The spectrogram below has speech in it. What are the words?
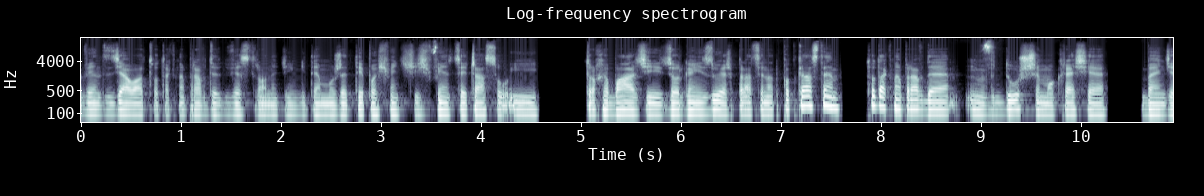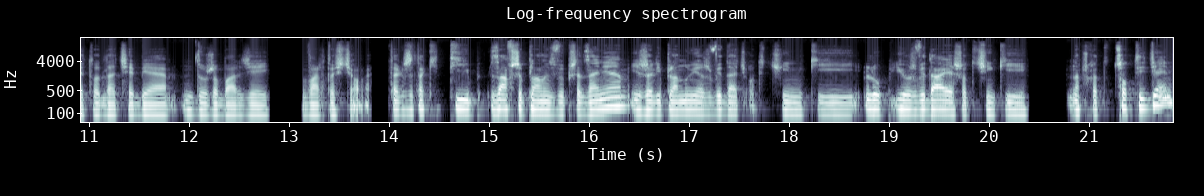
więc działa to tak naprawdę w dwie strony. Dzięki temu, że Ty poświęcisz więcej czasu i trochę bardziej zorganizujesz pracę nad podcastem, to tak naprawdę w dłuższym okresie będzie to dla Ciebie dużo bardziej wartościowe. Także taki tip, zawsze planuj z wyprzedzeniem. Jeżeli planujesz wydać odcinki lub już wydajesz odcinki na przykład co tydzień,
